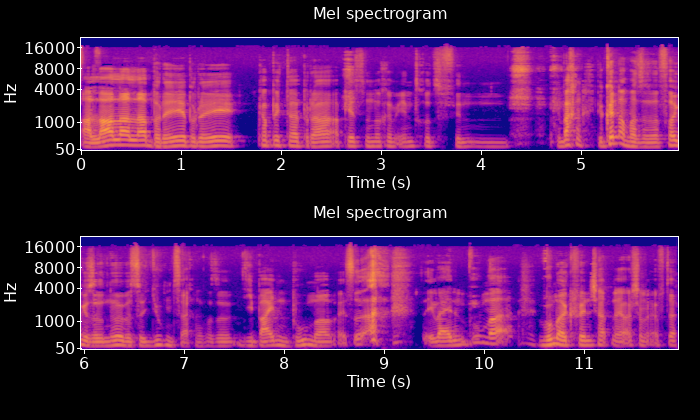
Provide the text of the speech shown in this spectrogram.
Alalala, bre, bre. Kapital Bra, ab jetzt nur noch im Intro zu finden. Wir machen, wir können auch mal so eine Folge so nur über so Jugendsachen, wo so die beiden Boomer, weißt du, die beiden Boomer, Boomer-Cringe hatten wir ja auch schon mal öfter,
